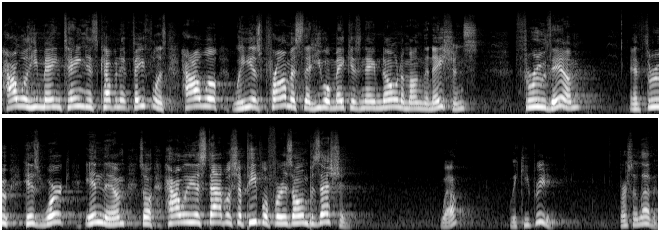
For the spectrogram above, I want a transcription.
How will he maintain his covenant faithfulness? How will he has promised that he will make his name known among the nations through them and through his work in them? So, how will he establish a people for his own possession? Well, we keep reading. Verse 11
